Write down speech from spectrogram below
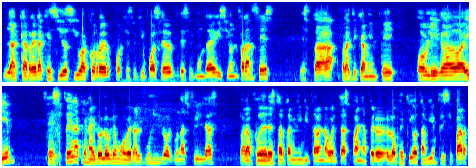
la carrera que sí o sí va a correr porque su equipo va a ser de segunda división francés, está prácticamente obligado a ir se espera que Nairo logre mover algún hilo, algunas filas para poder estar también invitado en la Vuelta a España. Pero el objetivo también principal,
